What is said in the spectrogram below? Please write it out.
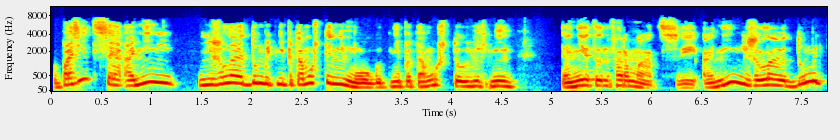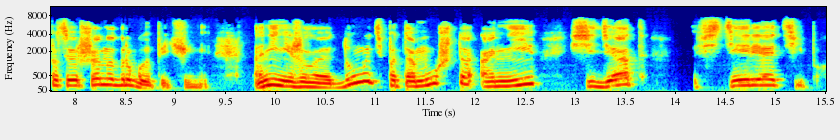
позиция. Они не желают думать не потому, что не могут, не потому, что у них не, нет информации. Они не желают думать по совершенно другой причине. Они не желают думать, потому что они сидят в стереотипах.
